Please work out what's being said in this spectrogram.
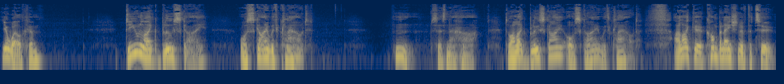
You're welcome. Do you like blue sky or sky with cloud? Hmm, says Nahar. Do I like blue sky or sky with cloud? I like a combination of the two.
